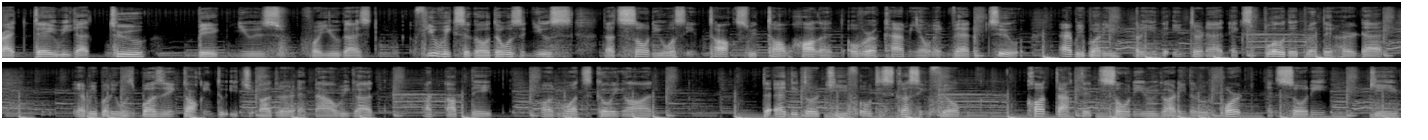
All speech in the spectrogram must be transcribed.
Alright, today we got two big news for you guys. A few weeks ago, there was a news that Sony was in talks with Tom Holland over a cameo in Venom 2. Everybody in the internet exploded when they heard that. Everybody was buzzing, talking to each other, and now we got an update on what's going on. The editor-chief of Discussing Film contacted Sony regarding the report, and Sony gave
